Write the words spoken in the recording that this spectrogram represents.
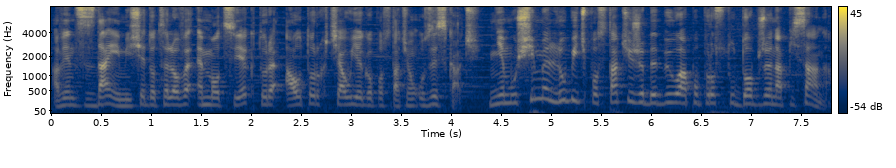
a więc zdaje mi się docelowe emocje, które autor chciał jego postacią uzyskać. Nie musimy lubić postaci, żeby była po prostu dobrze napisana.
